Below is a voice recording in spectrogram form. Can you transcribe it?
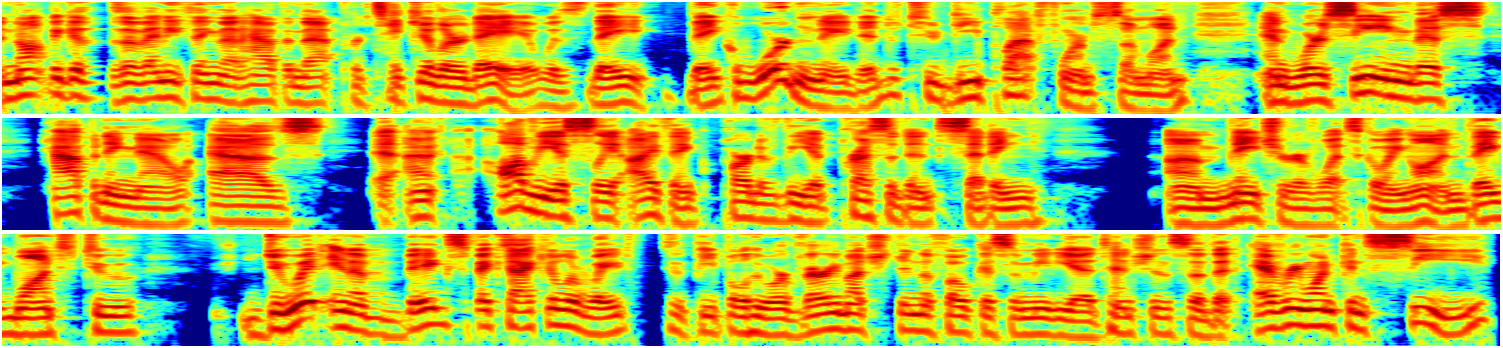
And not because of anything that happened that particular day. It was they they coordinated to deplatform someone. And we're seeing this happening now as obviously, I think part of the precedent setting um, nature of what's going on. They want to do it in a big, spectacular way to people who are very much in the focus of media attention so that everyone can see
